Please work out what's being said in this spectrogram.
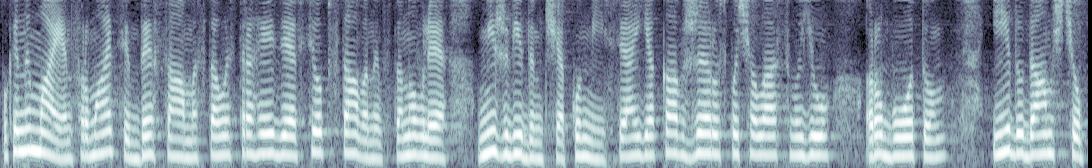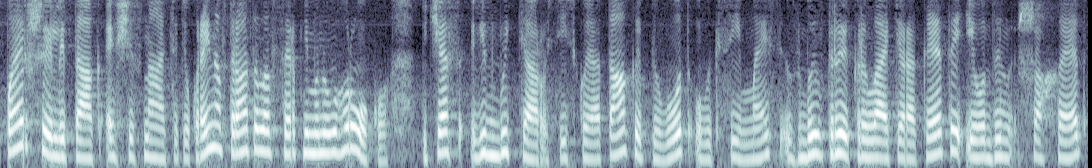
Поки немає інформації, де саме сталася трагедія, всі обставини встановлює міжвідомча комісія, яка вже розпочала свою роботу. І додам, що перший літак F-16 Україна втратила в серпні минулого року. Під час відбиття російської атаки пілот Олексій Месь збив три крилаті ракети і один шахет.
